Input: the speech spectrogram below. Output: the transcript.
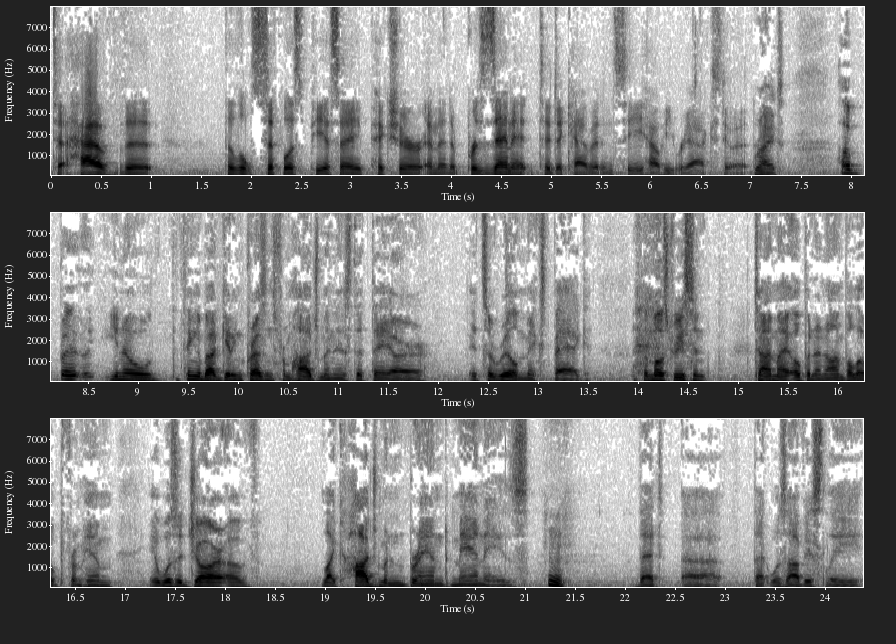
to have the the little syphilis PSA picture and then to present it to Dick Cavett and see how he reacts to it. Right. Uh, but, you know, the thing about getting presents from Hodgman is that they are, it's a real mixed bag. The most recent time I opened an envelope from him, it was a jar of like Hodgman brand mayonnaise that uh, that was obviously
